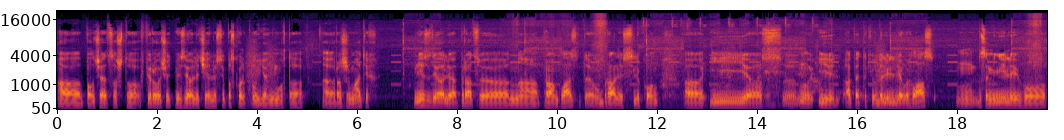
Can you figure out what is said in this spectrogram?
А получается, что в первую очередь мне сделали челюсти, поскольку я не мог-то разжимать их. Мне сделали операцию на правом глазе, убрали силикон э, и, ну, и опять-таки удалили левый глаз, заменили его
